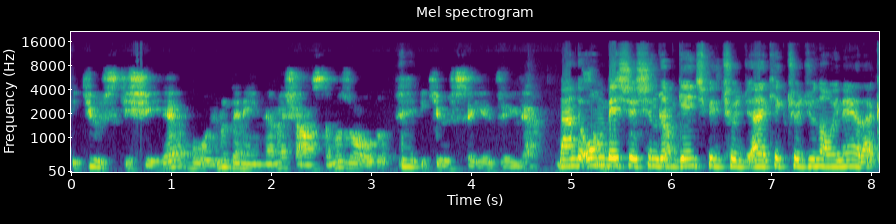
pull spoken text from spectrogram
200 kişiyle bu oyunu deneyimleme şansımız oldu. Hı. 200 seyirciyle. Ben de 15 Son- yaşında genç bir çocuk, erkek çocuğuna oynayarak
